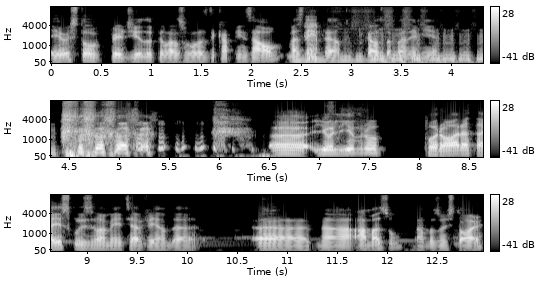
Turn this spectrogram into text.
Eu estou perdido pelas ruas de Capinzal, mas nem tanto, por causa da pandemia. uh, e o livro, por hora, está exclusivamente à venda uh, na Amazon, na Amazon Store.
